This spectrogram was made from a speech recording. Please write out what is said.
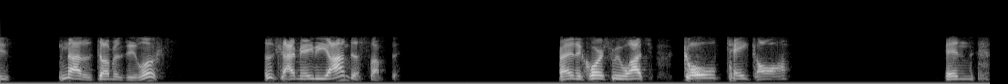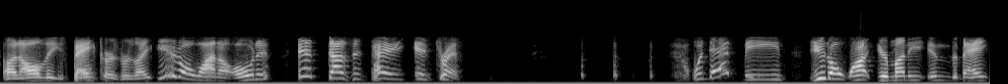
he's not as dumb as he looks. This guy may be onto something. Right? And of course, we watch gold take off. And, and all these bankers were like, you don't want to own it. It doesn't pay interest. Would that mean you don't want your money in the bank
